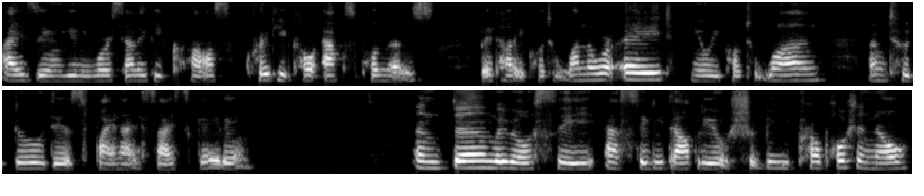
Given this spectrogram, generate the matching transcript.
Ising universality class critical exponents, beta equal to 1 over 8, nu equal to 1, and to do this finite size scaling. And then we will see SCDW should be proportional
